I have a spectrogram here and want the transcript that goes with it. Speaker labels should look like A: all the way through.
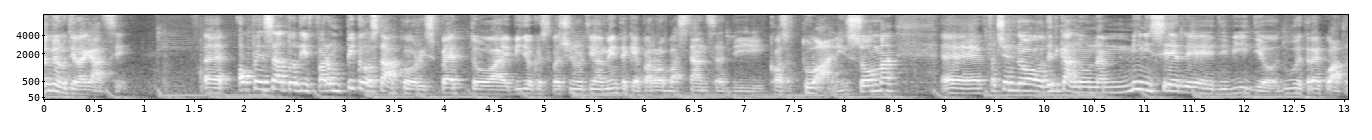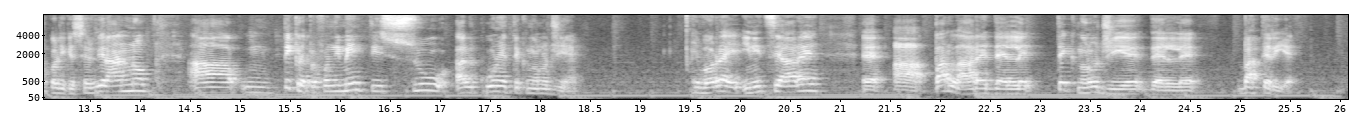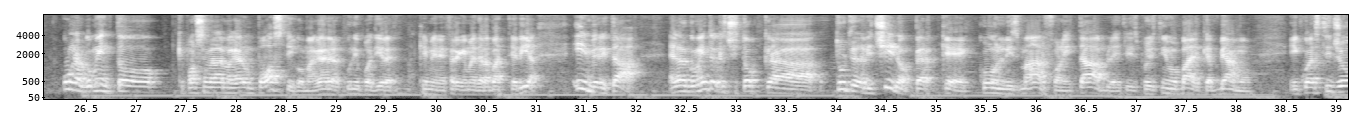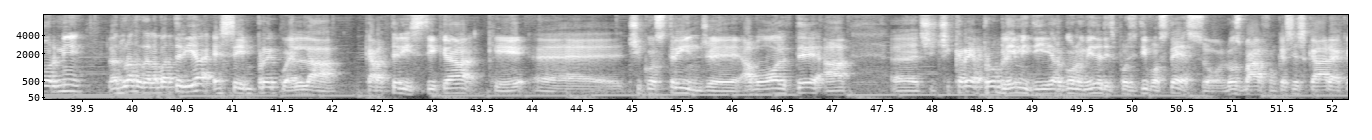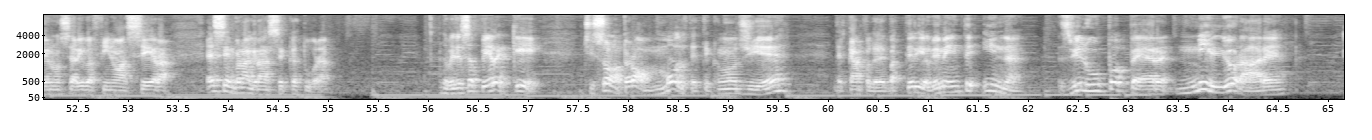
A: Benvenuti ragazzi. Eh, ho pensato di fare un piccolo stacco rispetto ai video che sto facendo ultimamente che parlo abbastanza di cose attuali, insomma, eh, facendo, dedicando una miniserie di video, 2, 3, 4, quelli che serviranno a un piccoli approfondimenti su alcune tecnologie. E vorrei iniziare eh, a parlare delle tecnologie delle batterie un argomento che può sembrare magari un po' ostico, magari alcuni può dire ma che me ne frega mai della batteria, in verità è un argomento che ci tocca tutti da vicino perché con gli smartphone, i tablet, i dispositivi mobile che abbiamo in questi giorni la durata della batteria è sempre quella caratteristica che eh, ci costringe a volte a eh, ci, ci, crea problemi di ergonomia del dispositivo stesso. Lo smartphone che si scarica che non si arriva fino a sera è sempre una gran seccatura Dovete sapere che ci sono però molte tecnologie, nel campo delle batterie ovviamente, in sviluppo per migliorare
